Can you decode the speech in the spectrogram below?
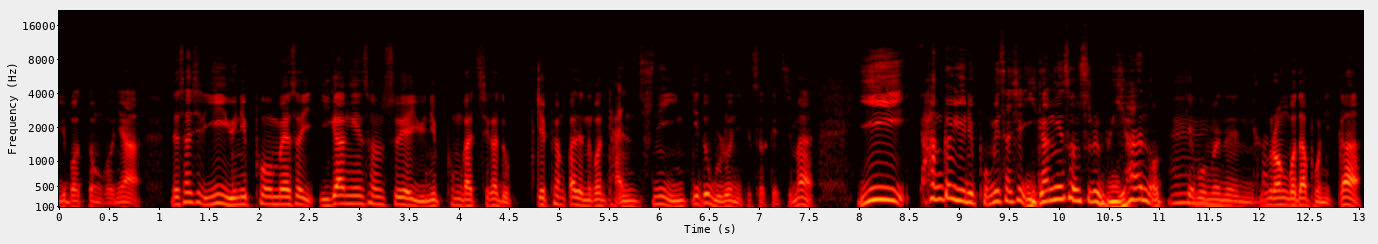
입었던 거냐. 근데 사실 이 유니폼에서 이강인 선수의 유니폼 가치가 높게 평가되는 건 단순히 인기도 물론 있었겠지만 이 한글 유니폼이 사실 이강인 선수를 위한 어떻게 음, 보면은 그렇죠. 그런 거다 보니까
